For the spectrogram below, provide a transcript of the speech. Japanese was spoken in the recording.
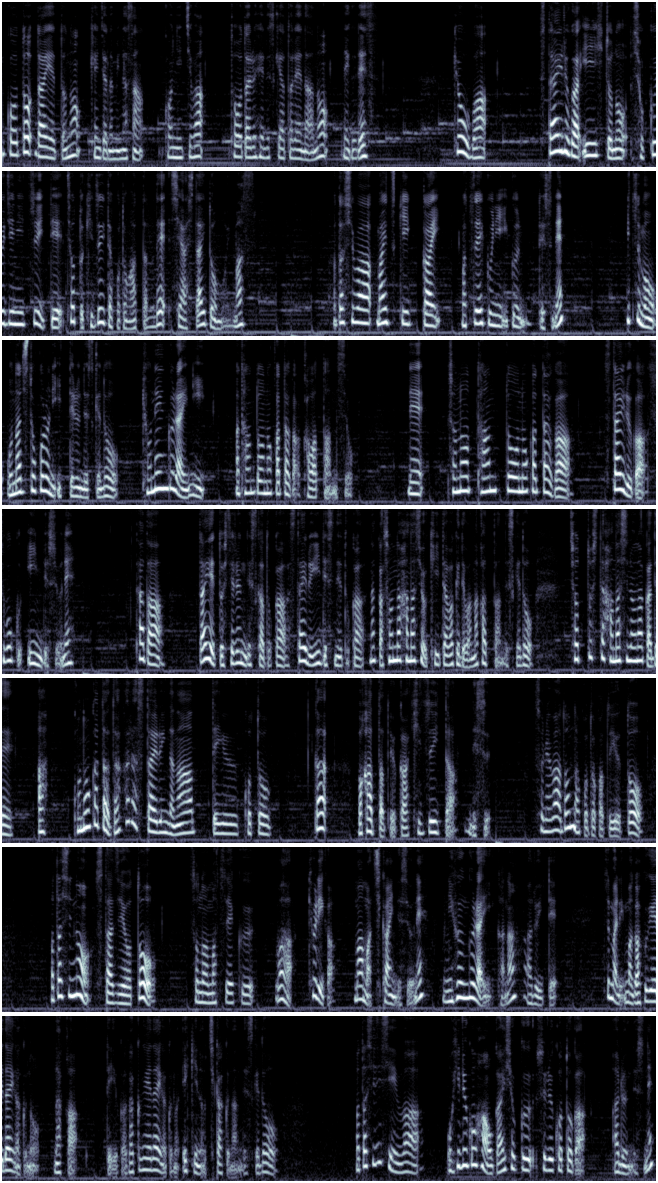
健康とダイエットの賢者の皆さんこんにちは。トータルヘルスケアトレーナーのメグです。今日はスタイルがいい人の食事についてちょっと気づいたことがあったのでシェアしたいと思います。私は毎月1回松江区に行くんですね。いつも同じところに行ってるんですけど去年ぐらいに、ま、担当の方が変わったんですよ。でその担当の方がスタイルがすごくいいんですよね。ただダイエットしてるんですかとかスタイルいいですねとかなんかそんな話を聞いたわけではなかったんですけどちょっとした話の中であこの方だからスタイルいいんだなっていうことが分かったというか気づいたんです。それはどんなことかというと私のスタジオとその松江区は距離がまあまあ近いんですよね。2分ぐらいかな歩いて。つまりまあ学芸大学の中っていうか学芸大学の駅の近くなんですけど私自身はお昼ご飯を外食することがあるんですね。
